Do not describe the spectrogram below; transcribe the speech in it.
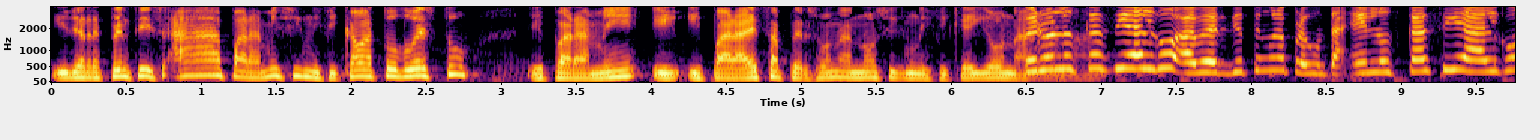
y de repente dices, ah, para mí significaba todo esto y para mí y, y para esa persona no signifiqué yo nada. Pero en los más". casi algo, a ver, yo tengo una pregunta. En los casi algo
